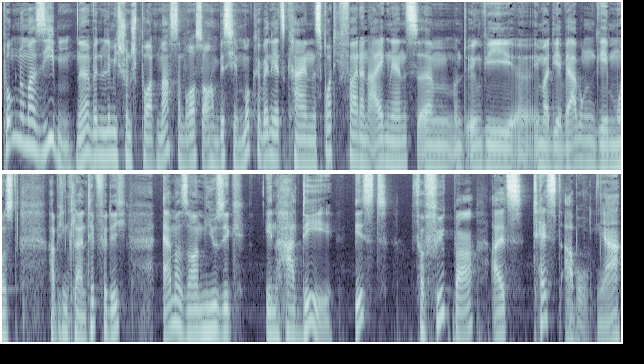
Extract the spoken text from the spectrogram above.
Punkt Nummer sieben, ne, wenn du nämlich schon Sport machst, dann brauchst du auch ein bisschen Mucke. Wenn du jetzt keinen Spotify dein eigen nennst ähm, und irgendwie äh, immer dir Werbung geben musst, habe ich einen kleinen Tipp für dich. Amazon Music in HD ist verfügbar als Testabo. Ja,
